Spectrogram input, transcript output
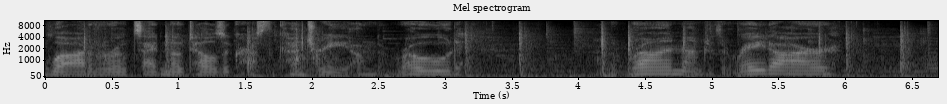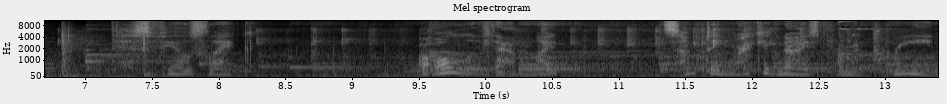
Lot of roadside motels across the country, on the road, on the run, under the radar. This feels like all of them, like something recognized from a dream.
